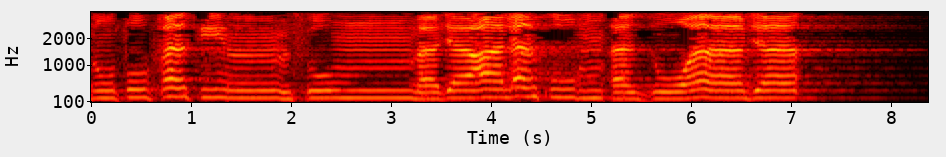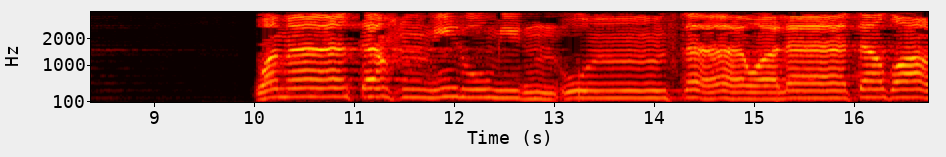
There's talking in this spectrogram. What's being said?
نطفة ثم جعلكم أزواجا وما تحمل من أنثى ولا تضع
